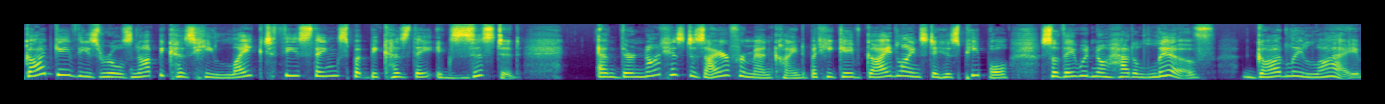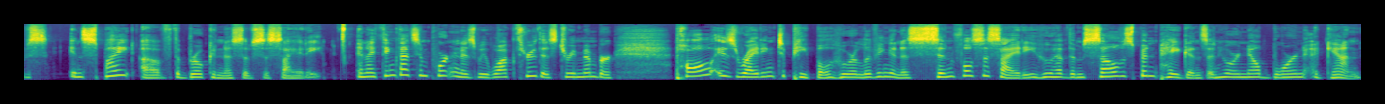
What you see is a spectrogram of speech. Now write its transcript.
God gave these rules not because he liked these things, but because they existed. And they're not his desire for mankind, but he gave guidelines to his people so they would know how to live godly lives in spite of the brokenness of society. And I think that's important as we walk through this to remember Paul is writing to people who are living in a sinful society, who have themselves been pagans and who are now born again.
